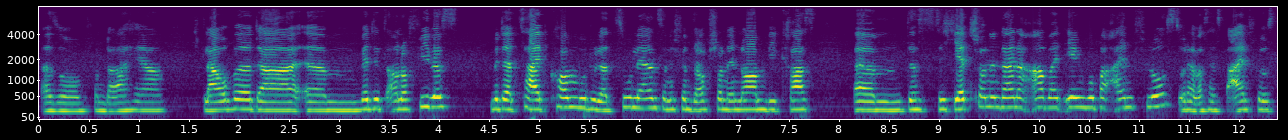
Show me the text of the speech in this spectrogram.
Also von daher, ich glaube, da ähm, wird jetzt auch noch vieles mit der Zeit kommen, wo du dazulernst. Und ich finde es auch schon enorm, wie krass ähm, das dich jetzt schon in deiner Arbeit irgendwo beeinflusst. Oder was heißt beeinflusst?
